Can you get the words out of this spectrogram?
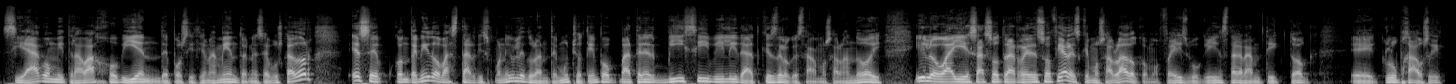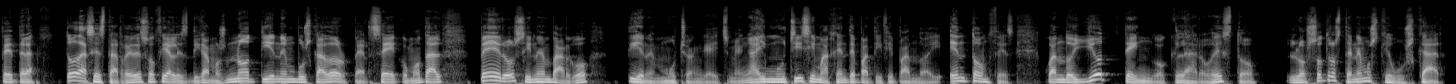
Si hago mi trabajo bien de posicionamiento en ese buscador, ese contenido va a estar disponible durante mucho tiempo, va a tener visibilidad, que es de lo que estábamos hablando hoy. Y luego hay esas otras redes sociales que hemos hablado, como Facebook, Instagram, TikTok, eh, Clubhouse, etcétera. Todas estas redes sociales, digamos, no tienen buscador per se como tal, pero sin embargo tienen mucho engagement, hay muchísima gente participando ahí. Entonces, cuando yo tengo claro esto, nosotros tenemos que buscar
